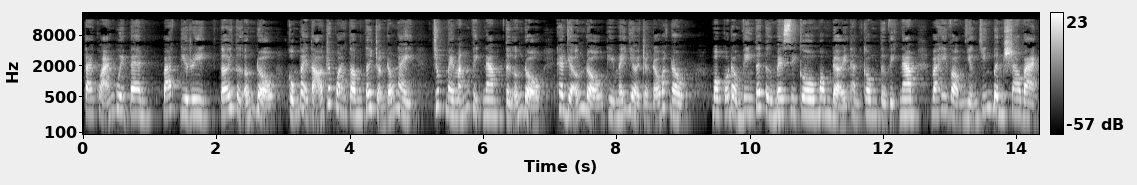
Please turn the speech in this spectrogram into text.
Tài khoản Wiben Badgiri tới từ Ấn Độ cũng bày tỏ rất quan tâm tới trận đấu này, chúc may mắn Việt Nam từ Ấn Độ. Theo giờ Ấn Độ thì mấy giờ trận đấu bắt đầu? Một cổ động viên tới từ Mexico mong đợi thành công từ Việt Nam và hy vọng những chiến binh sao vàng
